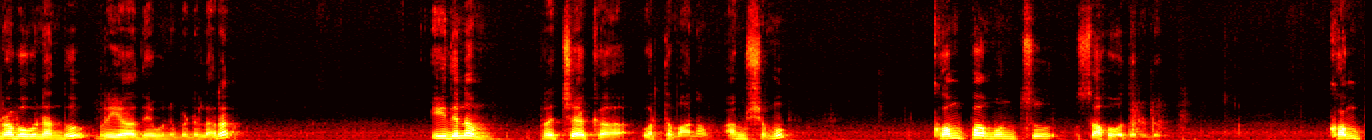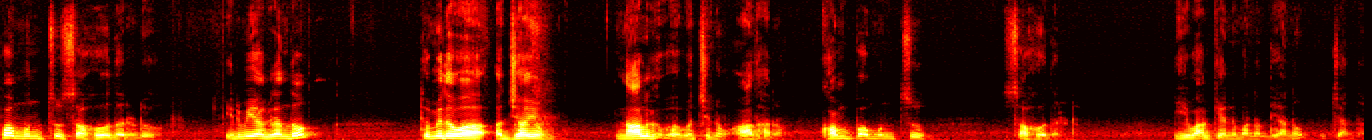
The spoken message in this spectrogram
ప్రభువునందు ప్రియాదేవుని బిడ్డలారా ఈ దినం ప్రత్యేక వర్తమానం అంశము కొంప ముంచు సహోదరుడు. కొంప ముంచు సహోదరుడు. ఇర్మియా గ్రంథం తొమ్మిదవ అధ్యాయం నాలుగవ వచనం ఆధారం. కొంప ముంచు సహోదరుడు. ఈ వాక్యాన్ని మనం ధ్యానం చేద్దాం.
